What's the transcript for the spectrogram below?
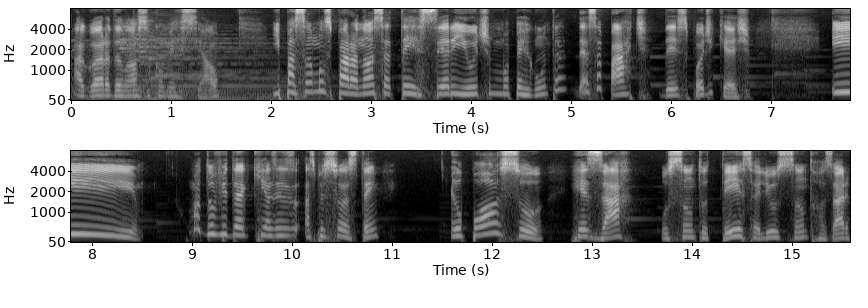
Agora do nosso comercial e passamos para a nossa terceira e última pergunta dessa parte desse podcast. E uma dúvida que às vezes as pessoas têm: eu posso rezar o Santo Terço ali, o Santo Rosário,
